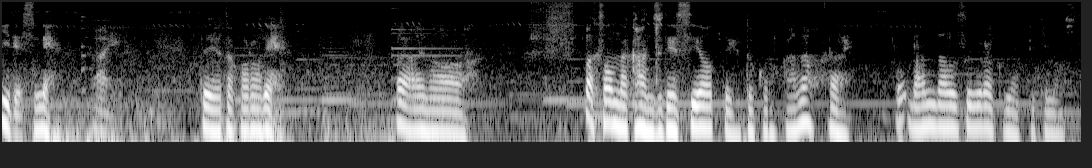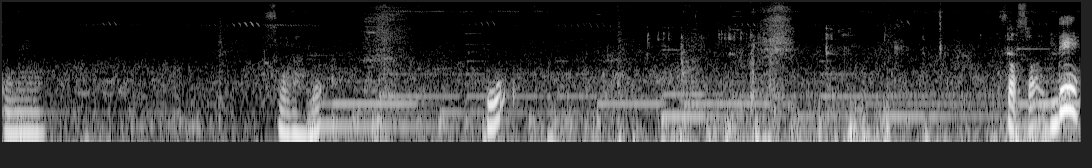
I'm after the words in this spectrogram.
う、いいですね。はい。というところで、あの、まあそんな感じですよというところかな。はい。だんだん薄暗くなってきましたね。空も。おそうそう。で、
